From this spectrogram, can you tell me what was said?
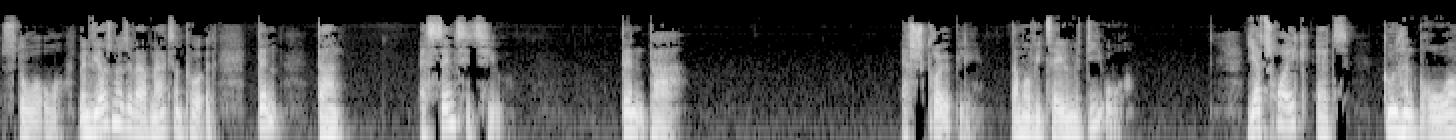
store ord. Men vi er også nødt til at være opmærksom på, at den, der er sensitiv, den, der er skrøbelig, der må vi tale med de ord. Jeg tror ikke, at Gud han bruger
